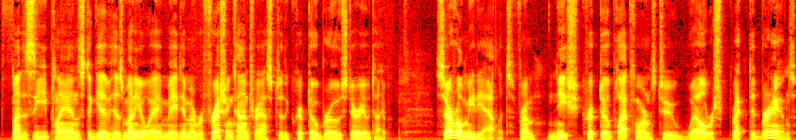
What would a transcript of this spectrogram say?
fuzzy plans to give his money away made him a refreshing contrast to the crypto bro stereotype. Several media outlets, from niche crypto platforms to well respected brands,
